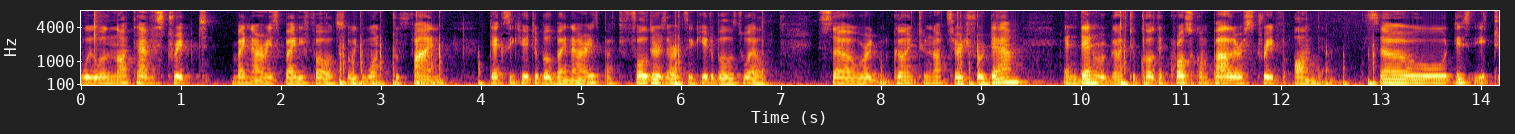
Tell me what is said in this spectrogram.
we will not have stripped binaries by default. So we want to find the executable binaries but folders are executable as well. So we're going to not search for them and then we're going to call the cross compiler strip on them. So this it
